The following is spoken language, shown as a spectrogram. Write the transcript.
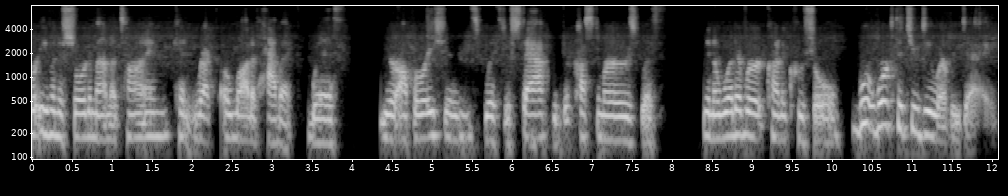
for even a short amount of time can wreak a lot of havoc with your operations, with your staff, with your customers, with you know whatever kind of crucial work that you do every day.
